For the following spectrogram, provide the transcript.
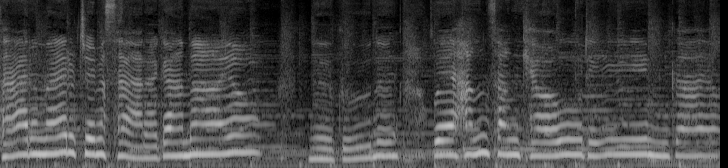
다른 애를 쬐며 살아가나요? 누구는 왜 항상 겨울인가요?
